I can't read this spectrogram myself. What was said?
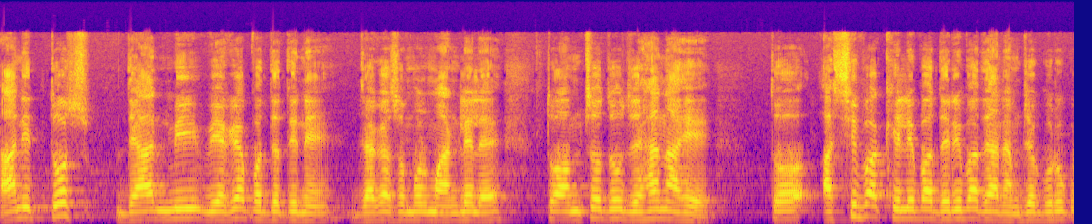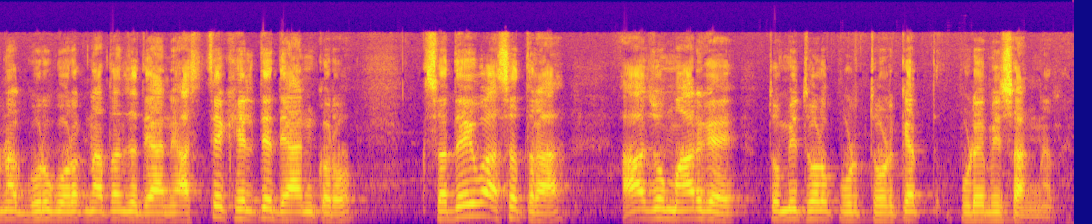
आणि तोच ध्यान मी वेगळ्या पद्धतीने जगासमोर मांडलेला आहे. तो आमचा जो ध्यान आहे तो अशिबा खेलेबा दरिबा ध्यान आहे. आमच्या गुरुना गुरु गोरखनाथांचं ध्यान आहे. असते खेळते ध्यान करो. सदैव असत राहा. हा जो मार्ग आहे तो मी थोडं पुढ थोडक्यात पुढे मी सांगणार आहे.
